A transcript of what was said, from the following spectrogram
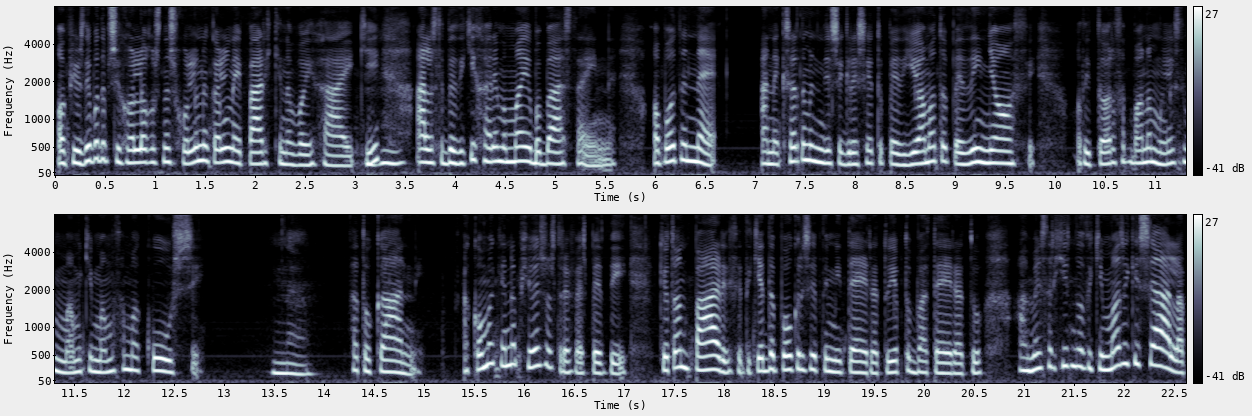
Οποιοδήποτε ψυχολόγος στην σχολείο είναι καλό να υπάρχει και να βοηθάει εκεί, αλλά στην παιδική χαρή η μαμά ή ο μπαμπάς θα είναι. Οπότε ναι, ανεξάρτητα με την ιδιοσυγκρασία του παιδιού, άμα το παιδί νιώθει ότι τώρα θα πάω να μιλήσω στη μαμά μου και η μάμα θα με ακούσει. Ναι. Θα το κάνει. Ακόμα και ένα πιο εσωστρεφές παιδί. Και όταν πάρει θετική ανταπόκριση από τη μητέρα του ή από τον πατέρα του, αμέσως θα αρχίσει να το δοκιμάζει και σε άλλα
